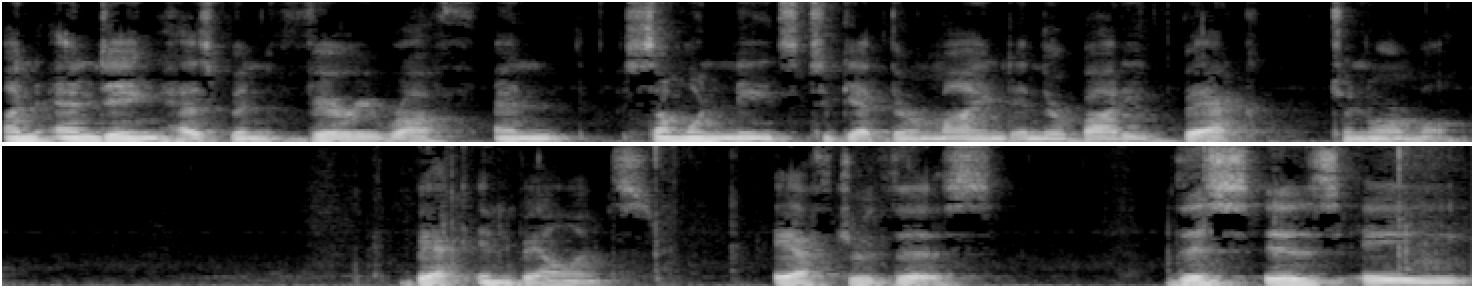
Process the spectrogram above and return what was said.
An ending has been very rough and someone needs to get their mind and their body back to normal back in balance after this. This is a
